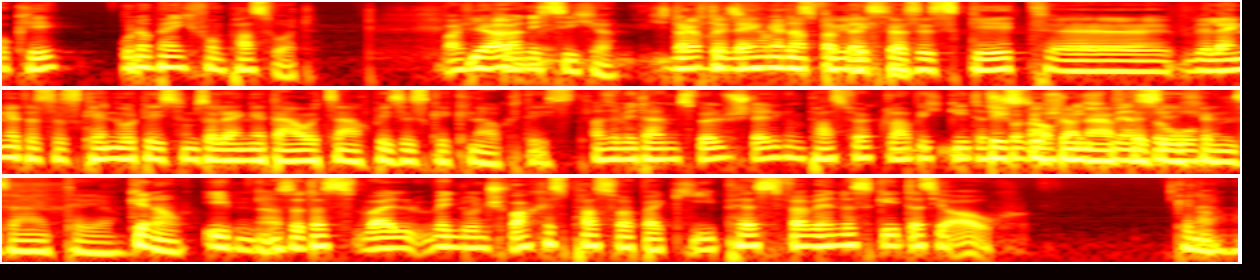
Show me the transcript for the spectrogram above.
Okay, unabhängig vom Passwort. War ich ja, mir gar nicht sicher. Ich dachte, ja, je länger das natürlich, dass es geht, äh, je länger dass das Kennwort ist, umso länger dauert es auch, bis es geknackt ist. Also mit einem zwölfstelligen Passwort, glaube ich, geht das Bist schon auch schon nicht auf mehr der so. sicheren Seite, ja. Genau, eben. Also das, weil wenn du ein schwaches Passwort bei KeyPass verwendest, geht das ja auch. Genau.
